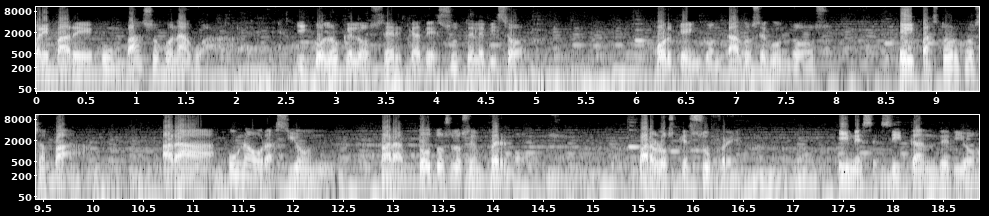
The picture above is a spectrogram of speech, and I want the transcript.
Prepare un vaso con agua y colóquelo cerca de su televisor, porque en contados segundos el pastor Josafá hará una oración para todos los enfermos, para los que sufren y necesitan de Dios.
